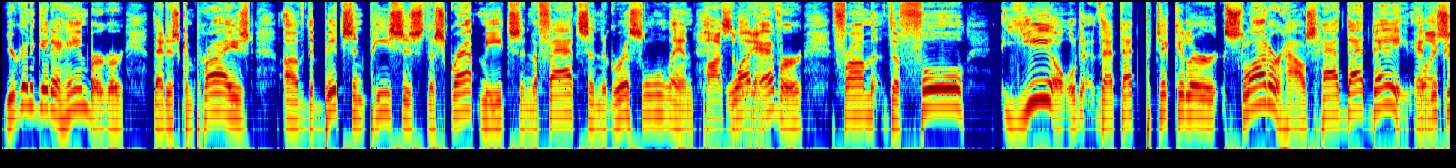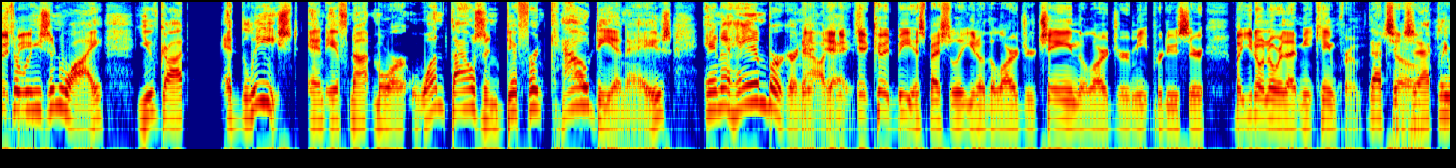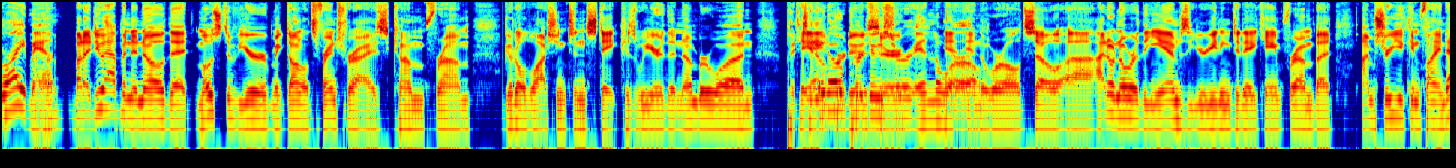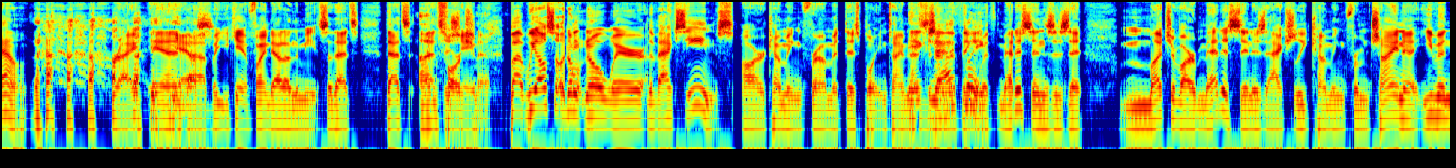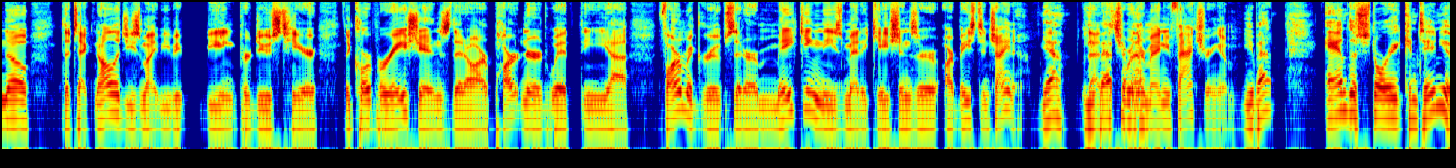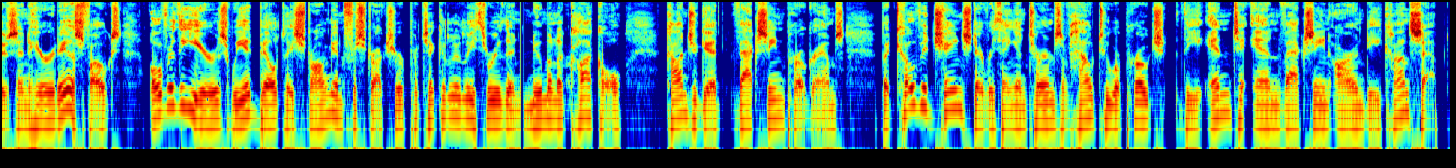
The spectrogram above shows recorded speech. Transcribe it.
you're going to get a hamburger that is comprised of the bits and pieces, the scrap meats and the fats and the gristle and Possibly. whatever from the full yield that that particular slaughterhouse had that day. And Well, this is the be. reason why you've got at least, and if not more, 1,000 different cow DNAs in a hamburger nowadays. And it, it could be, especially you know the larger chain, the larger meat producer, but you don't know where that meat came from. That's So, exactly right, man. uh, but I do happen to know that most of your McDonald's French fries come from good old Washington State because we are the number one potato, Potato producer, producer in the world. In, the world. So uh, I don't know where the yams that you're eating today came from, but I'm sure you can find out, right? And Yes. uh, but you can't find out on the meat. So that's that's that's. Unfortunate. But we also don't know where the vaccines are coming from at this point in time. That's another thing with medicines is that much of our medicine is actually coming from China, even though the technologies might be being produced here. The corporations that are partnered with the uh, pharma groups that are making these medications are, are based in China. yeah, you That's betcha, where they're manufacturing them. You bet. And the story continues, and here it is, folks. Over the years, we had built a strong infrastructure, particularly through the pneumococcal conjugate vaccine programs, but COVID changed everything in terms of how to approach the end-to-end vaccine R&D concept.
